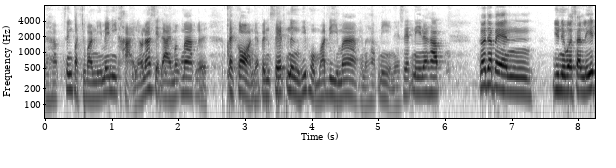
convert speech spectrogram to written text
นะครับซึ่งปัจจุบันนี้ไม่มีขายแล้วน่าเสียดายมากๆเลย แต่ก่อนเนี่ยเป็นเซตหนึ่งที่ผมว่าดีมากเห็นไหมครับนี่ในเซตนี้นะครับ ก็จะเป็น Universalis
